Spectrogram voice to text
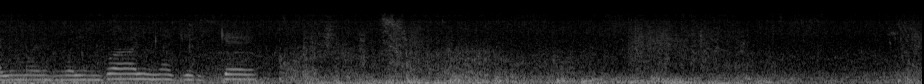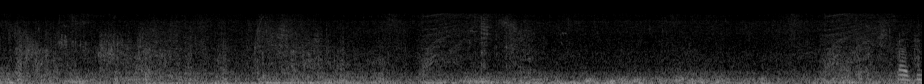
Валим, валим, валим, валим на. Одну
